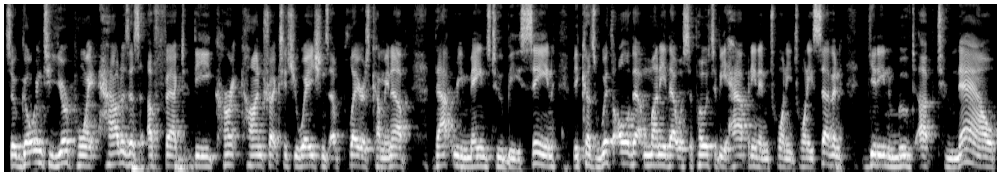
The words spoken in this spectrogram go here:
So, going to your point, how does this affect the current contract situations of players coming up? That remains to be seen because with all of that money that was supposed to be happening in 2027 getting moved up to now,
